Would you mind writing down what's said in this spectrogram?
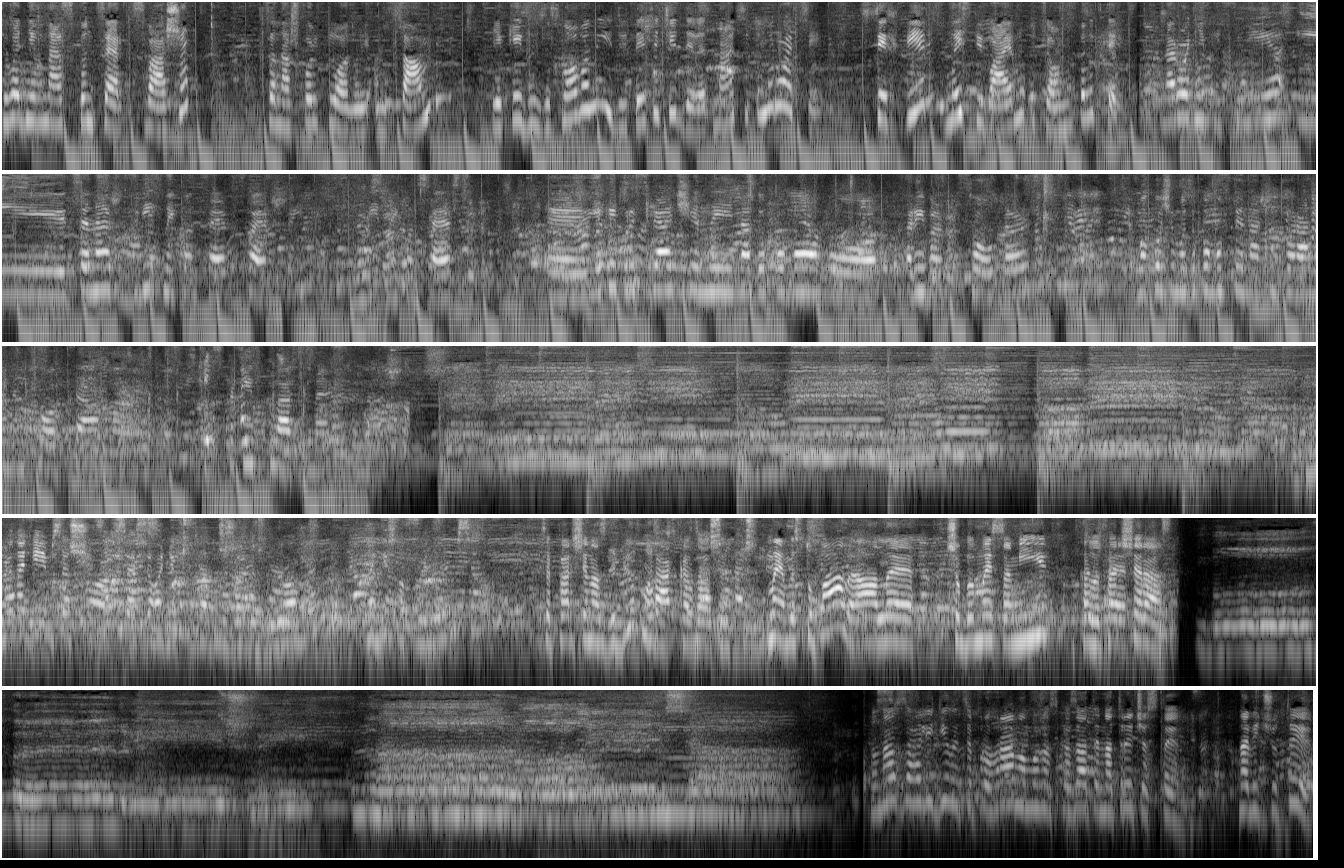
Сьогодні в нас концерт свашок. Це наш фольклорний ансамбль, який був заснований у 2019 році. З цих пір ми співаємо у цьому колективі. Народні пісні, і це наш звітний концерт, перший звітний концерт, е, який присвячений на допомогу River Soldiers. Ми хочемо допомогти нашим пораненим хлопцям. Такий вклад внести наш. Ми надіємося, що все сьогодні буде дуже добре. Ми дійсно хвилюємося. Це перший наш дебют, можна Так, сказати. Ми виступали, але щоб ми самі це перший раз. У нас взагалі ділиться програма, можна сказати, на три частини, навіть чотири.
